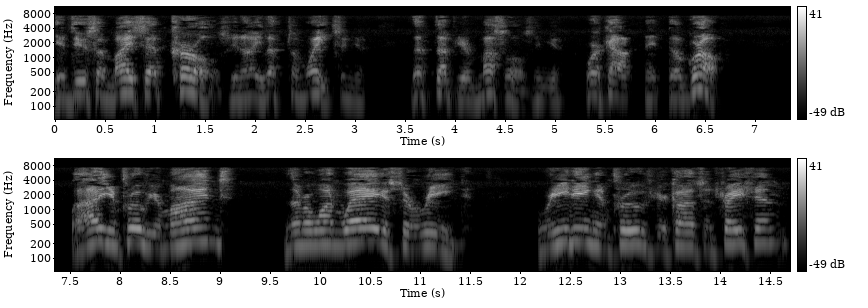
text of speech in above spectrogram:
you do some bicep curls. You know, you lift some weights and you lift up your muscles and you work out, and they'll grow. Well, how do you improve your mind? Number one way is to read. Reading improves your concentration.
